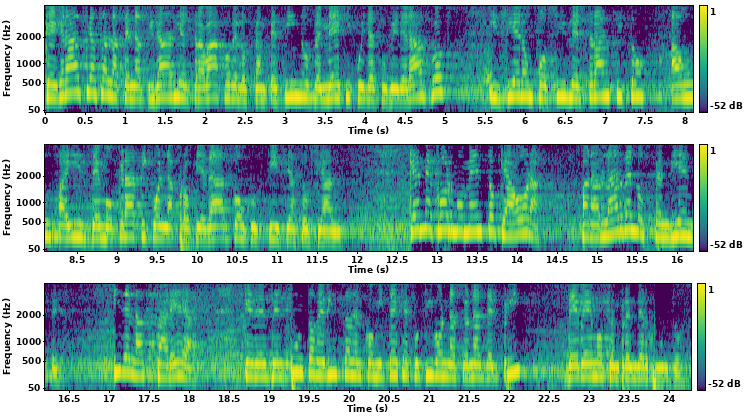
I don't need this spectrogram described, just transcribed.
que gracias a la tenacidad y el trabajo de los campesinos de México y de sus liderazgos hicieron posible el tránsito a un país democrático en la propiedad con justicia social. ¿Qué mejor momento que ahora para hablar de los pendientes y de las tareas que desde el punto de vista del Comité Ejecutivo Nacional del PRI debemos emprender juntos?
